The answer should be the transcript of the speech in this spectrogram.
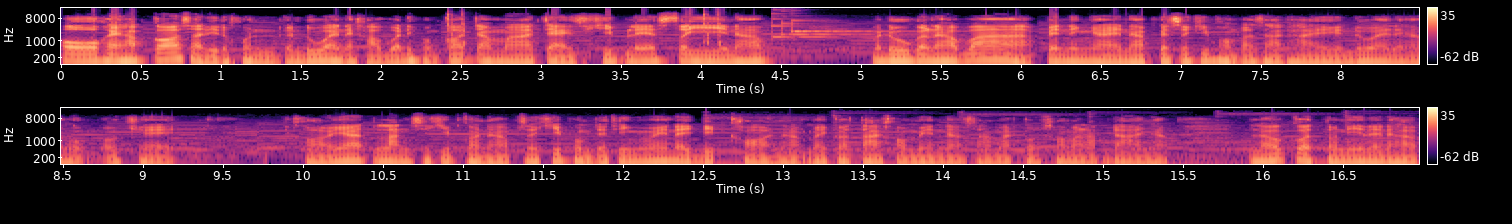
โอเคครับก็สวัสดีทุกคนกันด้วยนะครับ วันนี้ผมก็จะมาแจกสคริปต์เลสซีนะครับ มาดูกันนะครับว่าเป็นยังไงนะครับเป็นสคริปต์ของภาษาไทยกันด้วยนะครับผมโอเค ขออนุญาตรันสคริปต์ก่อนนะครับสคริปต์ผมจะทิ้งไว้ใน Discord นะครับไม่ก็ใต้คอมเมนต์นะสามารถกดเข้ามารับได้นะครับ แล้วกดตรงนี้เลยนะครับ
